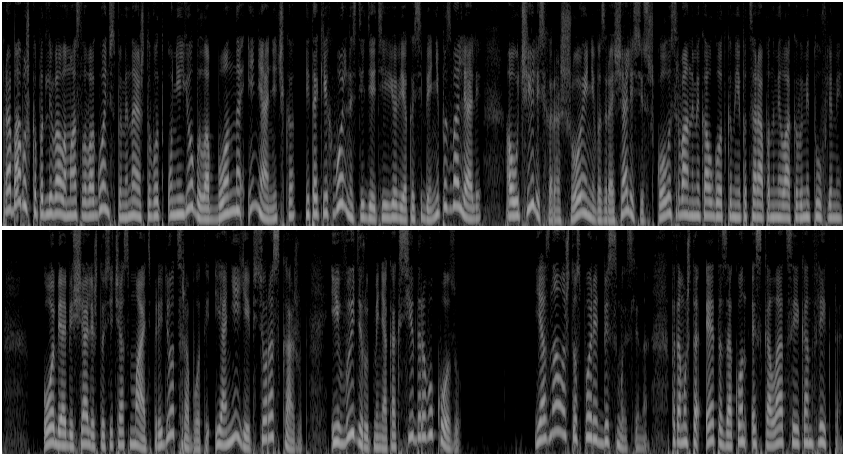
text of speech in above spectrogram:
Прабабушка подливала масло в огонь, вспоминая, что вот у нее была Бонна и нянечка, и таких вольностей дети ее века себе не позволяли, а учились хорошо и не возвращались из школы с рваными колготками и поцарапанными лаковыми туфлями. Обе обещали, что сейчас мать придет с работы, и они ей все расскажут, и выдерут меня, как Сидорову козу. Я знала, что спорить бессмысленно, потому что это закон эскалации конфликта.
